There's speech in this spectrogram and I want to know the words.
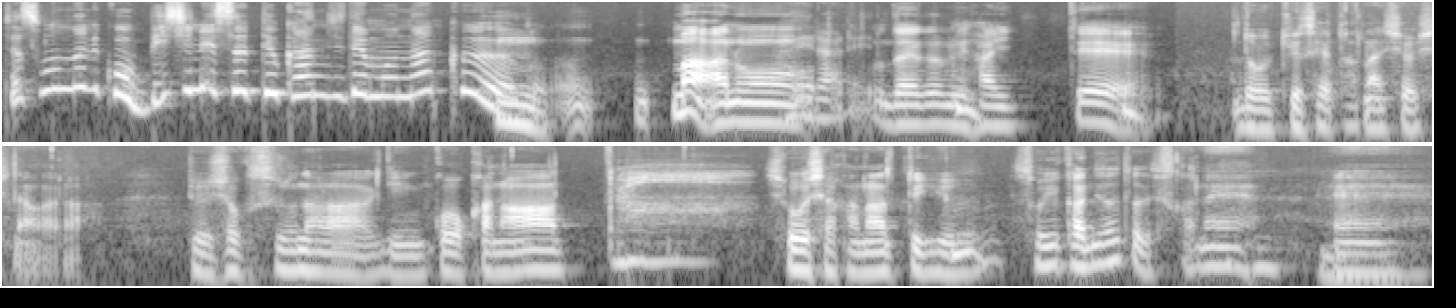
じゃそんなにこうビジネスっていう感じでもなく、うん、まああの大学に入って、同級生と話をしながら就職するなら銀行かな商社かなっていう、そういう感じだったですかね。え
